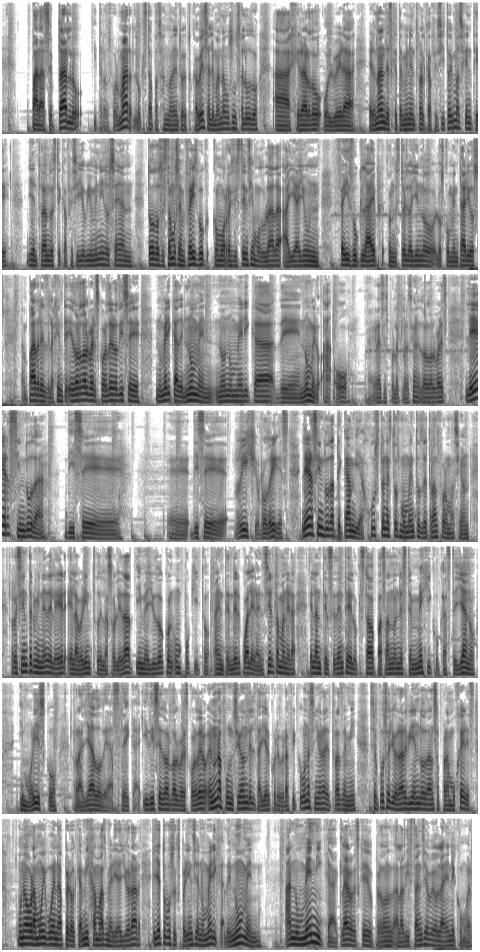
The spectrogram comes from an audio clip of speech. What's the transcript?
para aceptarlo y transformar lo que está pasando adentro de tu cabeza. Le mandamos un saludo a Gerardo Olvera Hernández, que también entró al cafecito. Hay más gente ya entrando a este cafecillo. Bienvenidos sean todos. Estamos en Facebook como Resistencia Modulada. Ahí hay un Facebook Live donde estoy leyendo los comentarios tan padres de la gente. Eduardo Álvarez Cordero dice numérica de numen, no numérica de número. Ah, oh. Gracias por la aclaración, Eduardo Álvarez. Leer sin duda dice Eh, dice Rich Rodríguez, leer sin duda te cambia, justo en estos momentos de transformación. Recién terminé de leer El laberinto de la soledad y me ayudó con un poquito a entender cuál era, en cierta manera, el antecedente de lo que estaba pasando en este México castellano y morisco rayado de azteca. Y dice Eduardo Álvarez Cordero, en una función del taller coreográfico, una señora detrás de mí se puso a llorar viendo Danza para Mujeres una obra muy buena, pero que a mí jamás me haría llorar. Ella tuvo su experiencia numérica, de numen, anuménica, claro, es que, perdón, a la distancia veo la N como R.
